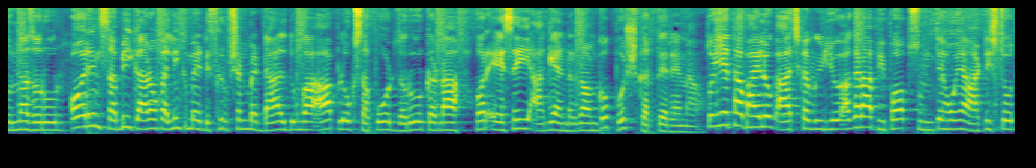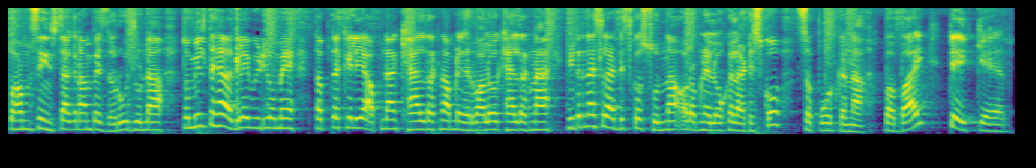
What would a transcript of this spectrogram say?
सुनना ज़रूर। और इन सभी गानों का लिंक मैं डिस्क्रिप्शन में डाल दूँगा, आप लोग सपोर्ट ज़रूर करना और ऐसे ही आगे अंडरग्राउंड को पुश करते रहना। तो ये था भाई लोग आज का वीडियो अगर आप हिप हॉप सुनते हो या आर्टिस्ट हो तो हमसे इंस्टाग्राम पे ज़रूर जुड़ना। तो मिलते हैं अगले वीडियो में। तब तक के लिए अपना ख्याल रखना, अपने घर वालों का ख्याल रखना इंटरनेशनल आर्टिस्ट को सुनना और अपने लोकल आर्टिस्ट को सपोर्ट करना। बाय टेक केयर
